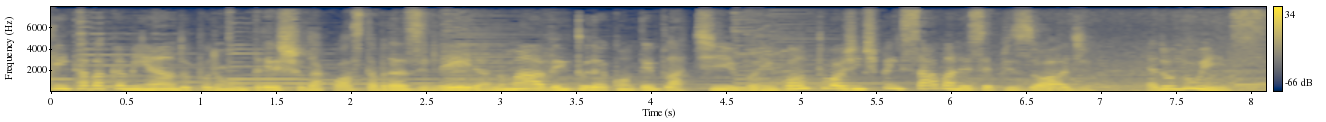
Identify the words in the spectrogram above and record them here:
Quem estava caminhando por um trecho da costa brasileira, numa aventura contemplativa, enquanto a gente pensava nesse episódio, era o Luiz,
